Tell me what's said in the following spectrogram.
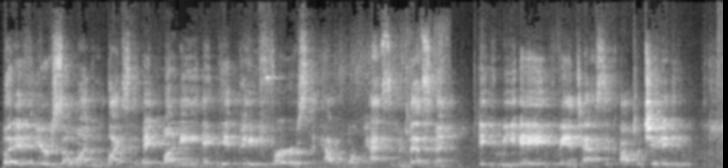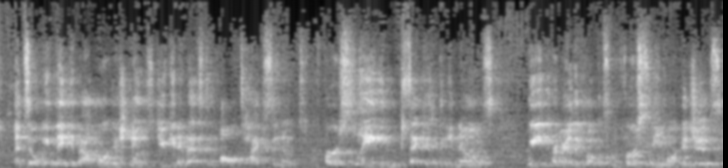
But if you're someone who likes to make money and get paid first and have a more passive investment, it can be a fantastic opportunity. And so when we think about mortgage notes, you can invest in all types of notes, first lien, second lien notes. We primarily focus on first lien mortgages,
